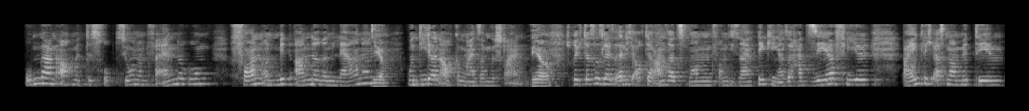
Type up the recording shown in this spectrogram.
Umgang auch mit Disruption und Veränderung von und mit anderen lernen ja. und die dann auch gemeinsam gestalten. Ja. Sprich, das ist letztendlich auch der Ansatz vom, vom Design Thinking. Also hat sehr viel eigentlich erstmal mit dem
